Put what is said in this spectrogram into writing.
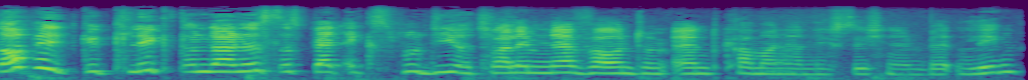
doppelt geklickt und dann ist das Bett explodiert. Weil im Never und im End kann man ja nicht sich in den Betten legen.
